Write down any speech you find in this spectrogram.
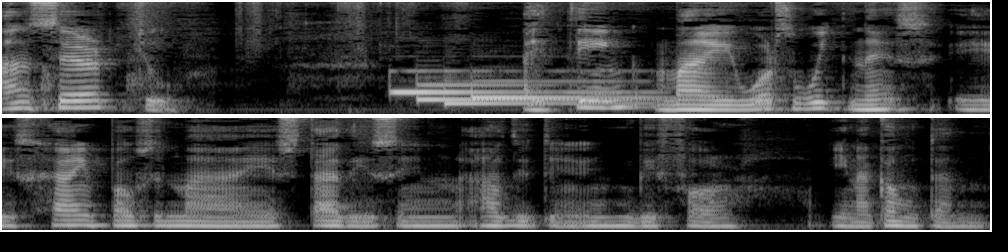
Answer 2. I think my worst weakness is having paused my studies in auditing before in accounting.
